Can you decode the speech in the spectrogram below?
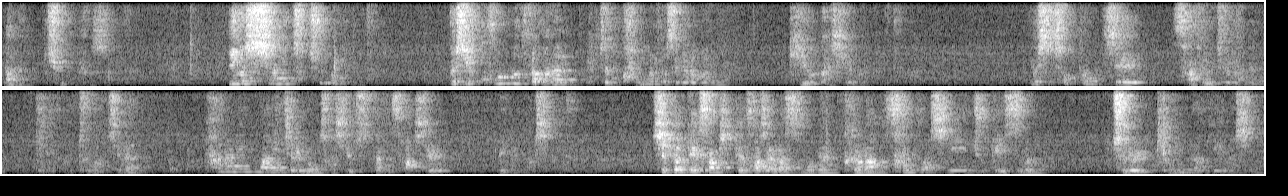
나는 주님이었습니다. 이것이 신앙의 첫 출발입니다. 그것이 구원으로 들어가는 저 관문인 것을 여러분 기억하시기 바랍니다. 이것이 첫 번째 사실을 들어가는 길이고 두 번째는 하나님만이 죄를 용서하실 수 있다는 사실을 믿는 것입니다. 시편 130편 4절 말씀 보면 그러나 사유하심이 주께 있음은 주를 경외하게 하십니다.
